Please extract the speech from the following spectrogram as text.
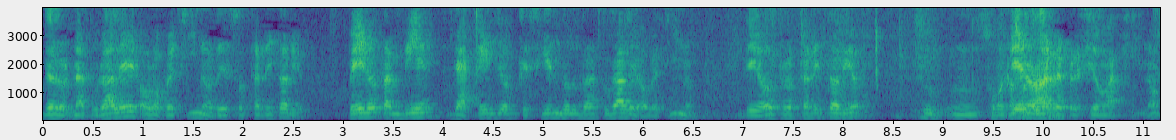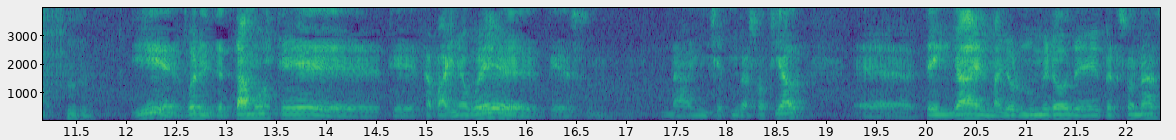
de los naturales o los vecinos de esos territorios, pero también de aquellos que siendo naturales o vecinos de otros territorios mm, sufrieron la represión aquí, ¿no? Y eh, bueno, intentamos que, que esta página web, que es una iniciativa social eh, tenga el mayor número de personas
